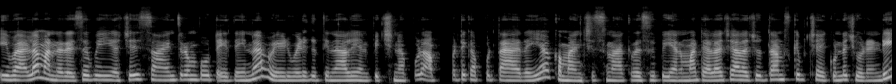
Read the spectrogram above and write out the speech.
ఇవాళ మన రెసిపీ వచ్చేసి సాయంత్రం పూట ఏదైనా వేడివేడిగా తినాలి అనిపించినప్పుడు అప్పటికప్పుడు తయారయ్యే ఒక మంచి స్నాక్ రెసిపీ అనమాట. ఎలా చాలా చూద్దాం. స్కిప్ చేయకుండా చూడండి.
